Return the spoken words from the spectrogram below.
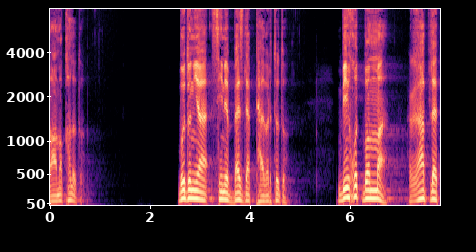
nomi qoladi. Bu dunyo seni bazlab tavirtidi bexud bo'lma g'aflat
